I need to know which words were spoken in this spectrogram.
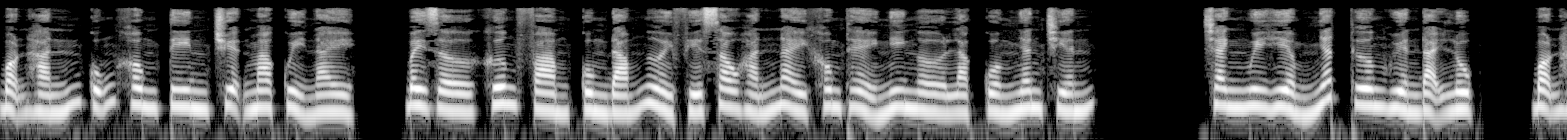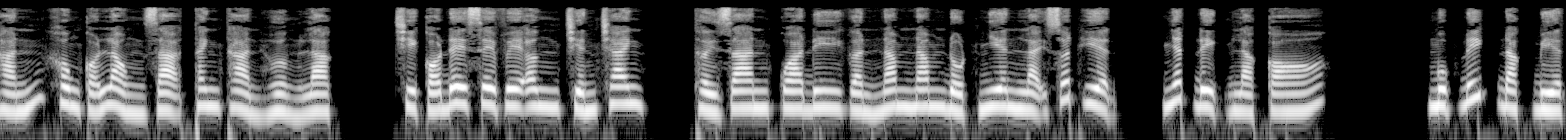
bọn hắn cũng không tin chuyện ma quỷ này. Bây giờ Khương Phàm cùng đám người phía sau hắn này không thể nghi ngờ là cuồng nhân chiến. Tranh nguy hiểm nhất thương huyền đại lục, bọn hắn không có lòng dạ thanh thản hưởng lạc, chỉ có DCV ân chiến tranh, thời gian qua đi gần 5 năm đột nhiên lại xuất hiện, nhất định là có. Mục đích đặc biệt,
